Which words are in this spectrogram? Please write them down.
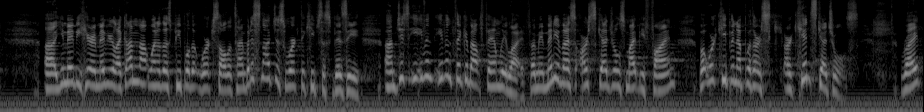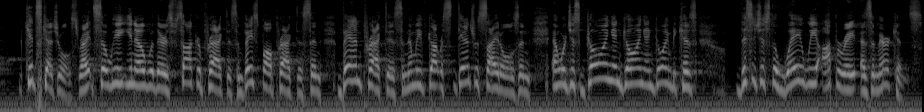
Uh, you may be here and maybe you're like, I'm not one of those people that works all the time, but it's not just work that keeps us busy. Um, just even, even think about family life. I mean, many of us, our schedules might be fine, but we're keeping up with our, our kids' schedules, right? Kids' schedules, right? So we, you know, there's soccer practice and baseball practice and band practice, and then we've got dance recitals, and, and we're just going and going and going because this is just the way we operate as Americans.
